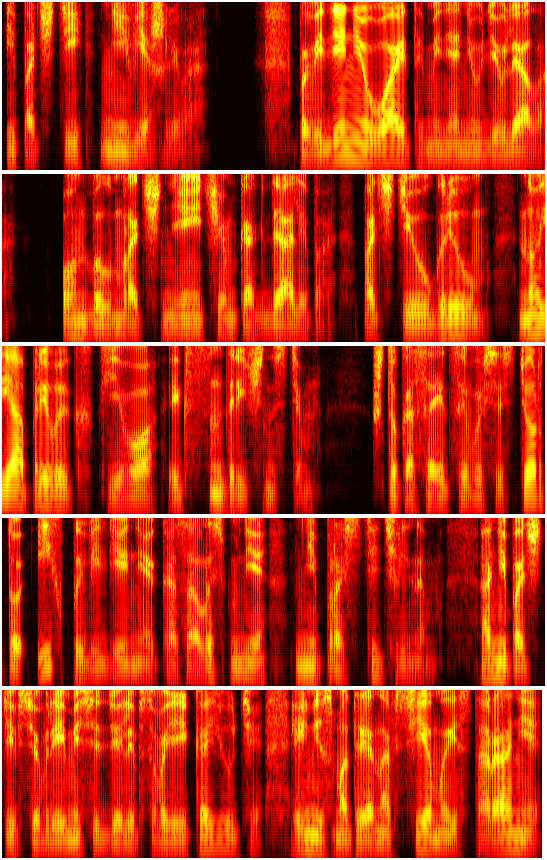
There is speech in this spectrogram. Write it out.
и почти невежливо. Поведение Уайта меня не удивляло. Он был мрачнее, чем когда-либо, почти угрюм, но я привык к его эксцентричностям. Что касается его сестер, то их поведение казалось мне непростительным. Они почти все время сидели в своей каюте, и, несмотря на все мои старания,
